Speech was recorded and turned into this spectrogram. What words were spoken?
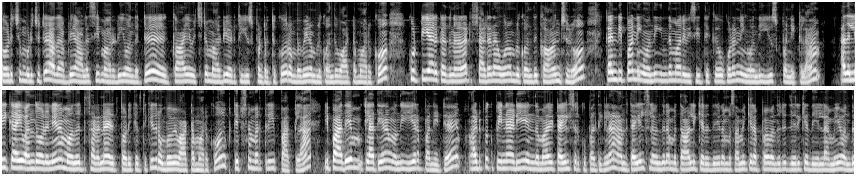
தொடச்சி முடிச்சுட்டு அதை அப்படியே அலசி மறுபடியும் வந்துட்டு காய வச்சு வச்சுட்டு மறுபடியும் எடுத்து யூஸ் பண்ணுறதுக்கும் ரொம்பவே நம்மளுக்கு வந்து வாட்டமாக இருக்கும். குட்டியாக இருக்கிறதுனால சடனாகவும் நம்மளுக்கு வந்து காஞ்சிடும் கண்டிப்பாக நீங்கள் வந்து இந்த மாதிரி விஷயத்துக்கு கூட நீங்கள் வந்து யூஸ் பண்ணிக்கலாம். அது லீக் ஆகி வந்த உடனே நம்ம வந்துட்டு சடனாக எடுத்து துடைக்கிறதுக்கு இது ரொம்பவே வாட்டமாக இருக்கும். இப்போ டிப்ஸ் நம்பர் த்ரீ பார்க்கலாம். இப்போ அதே கிளாத்தையே நம்ம வந்து ஈரம் பண்ணிவிட்டு அடுப்புக்கு பின்னாடி இந்த மாதிரி டைல்ஸ் இருக்கும் பார்த்தீங்களா? அந்த டைல்ஸில் வந்து நம்ம தாளிக்கிறது நம்ம சமைக்கிறப்ப வந்துட்டு தெரிக்கிறது எல்லாமே வந்து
